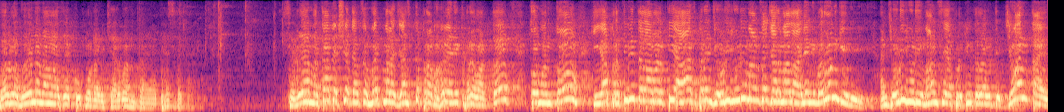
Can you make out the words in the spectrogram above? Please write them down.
त्यावेळेला बळण नावाचा एक खूप मोठा विचारवंत आहे अभ्यासक आहे सगळ्या मतापेक्षा त्याचं मत मला जास्त प्रभावी आणि खरं वाटतं. तो म्हणतो की या पृथ्वी तलावरती आजपर्यंत जेवढी जेवढी माणसं जन्माला आली आणि मरून गेली आणि जेवढी जेवढी माणसं या पृथ्वी तलावरती जिवंत आहेत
